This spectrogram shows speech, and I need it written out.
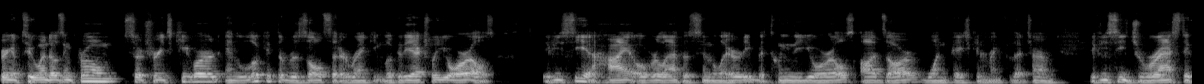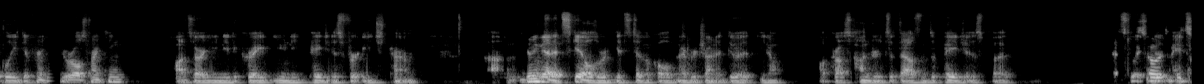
bring up two windows in Chrome, search for each keyword, and look at the results that are ranking. Look at the actual URLs. If you see a high overlap of similarity between the URLs, odds are one page can rank for that term. If you see drastically different URLs ranking, odds are you need to create unique pages for each term. Um, doing that at scale is where it gets difficult whenever you're trying to do it, you know, across hundreds of thousands of pages, but that's the way so it's,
